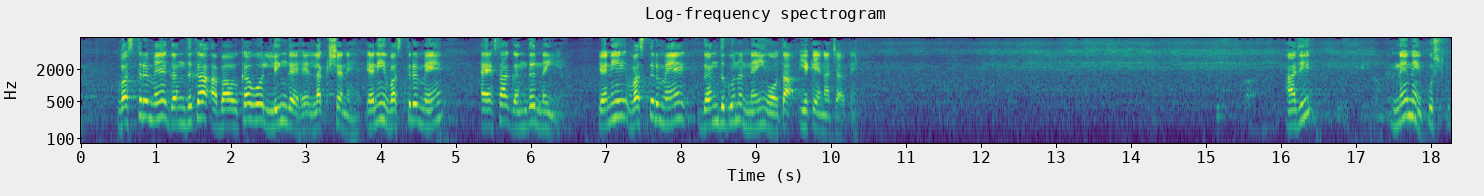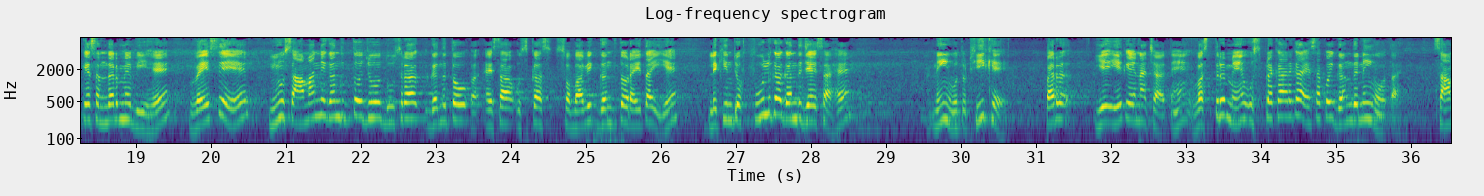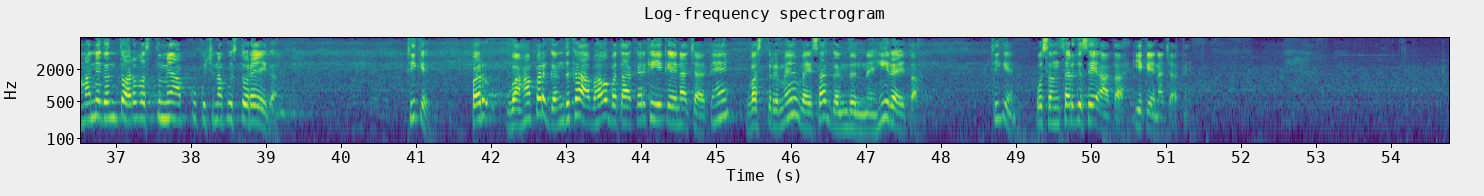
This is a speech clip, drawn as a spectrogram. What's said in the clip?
वस्त्र में गंध का अभाव का वो लिंग है, लक्षण है। यानी वस्त्र में ऐसा गंध नहीं है। यानी वस्त्र में गंध गुण नहीं होता, ये कहना चाहते हैं। हाँ जी? नहीं नहीं, पुष्प के संदर्भ में भी है। वैसे यूँ सामान्य गंध तो जो दूसरा गंध तो ऐसा उसका स्वाभाविक गंध तो रहता ही है, लेकिन जो फूल का गंध जैसा है, नहीं, वो तो ठीक है। पर ये ये कहना चाहते हैं, वस्त्र में उस प्रकार का ऐसा कोई गंध नहीं होता है। सामान्य गंध तो हर वस्तु में आपको कुछ ना कुछ तो रहेगा। ठीक है? पर वहाँ पर गंध का अभाव बता करके ये कहना चाहते हैं, वस्त्र में वैसा गंध नहीं रहता। ठीक है? वो संसर्ग से आता है, ये कहना चाहते हैं।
